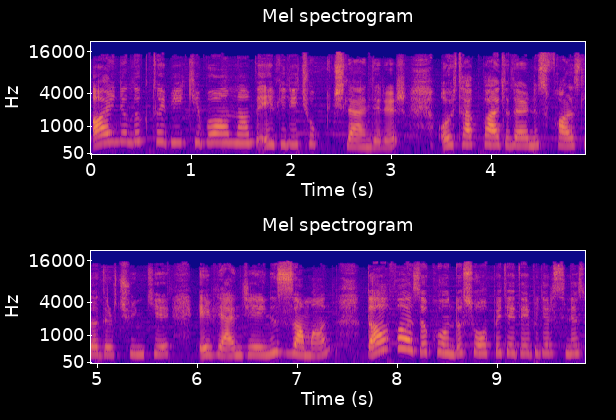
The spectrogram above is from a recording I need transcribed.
Aynılık tabii ki bu anlamda evliliği çok güçlendirir. Ortak paydalarınız fazladır çünkü evleneceğiniz zaman daha fazla konuda sohbet edebilirsiniz.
